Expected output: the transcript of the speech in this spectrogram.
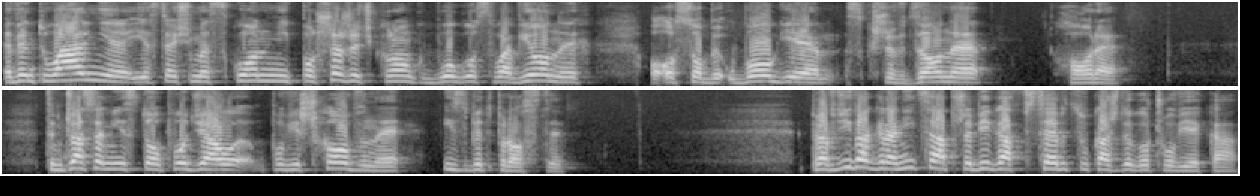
Ewentualnie jesteśmy skłonni poszerzyć krąg błogosławionych o osoby ubogie, skrzywdzone, chore. Tymczasem jest to podział powierzchowny i zbyt prosty. Prawdziwa granica przebiega w sercu każdego człowieka.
